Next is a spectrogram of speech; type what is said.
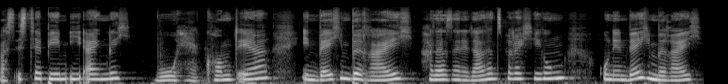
was ist der BMI eigentlich? Woher kommt er? In welchem Bereich hat er seine Daseinsberechtigung? Und in welchem Bereich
